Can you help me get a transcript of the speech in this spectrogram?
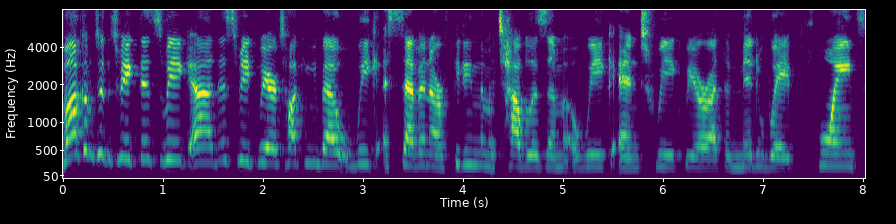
Welcome to the tweak this week. Uh, this week we are talking about week seven, our feeding the metabolism week and tweak. We are at the midway point.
